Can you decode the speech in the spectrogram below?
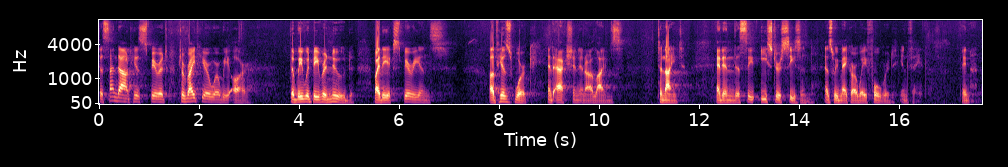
to send out His Spirit to right here where we are that we would be renewed by the experience of His work and action in our lives tonight and in this Easter season as we make our way forward in faith. Amen.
